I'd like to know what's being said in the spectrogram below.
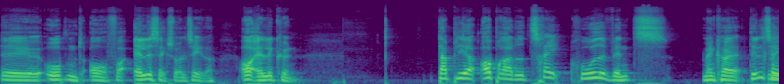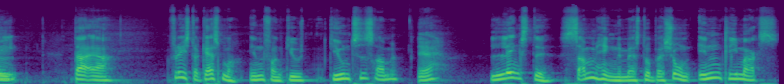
øh, åbent over for alle seksualiteter og alle køn. Der bliver oprettet tre hovedevents, man kan deltage mm. i. Der er flest orgasmer inden for en given, tidsramme. Ja. Længste sammenhængende masturbation inden klimaks.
